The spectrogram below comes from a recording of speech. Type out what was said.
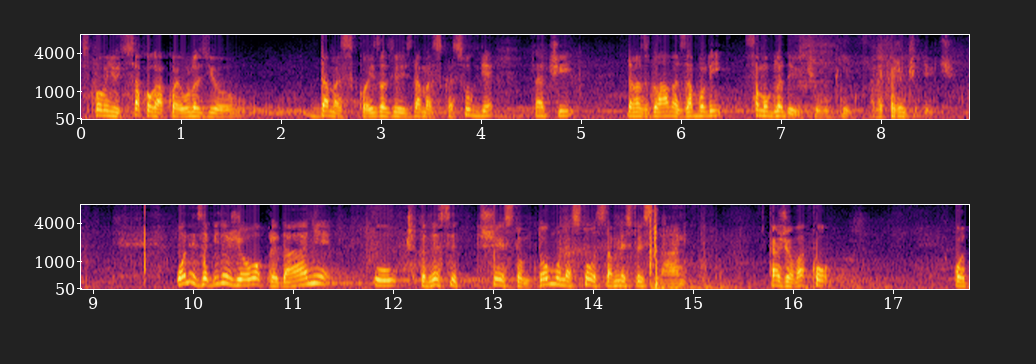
Spominjući svakoga koja je ulazio u Damas, koja je izlazio iz Damaska svugdje, znači, da vas glava zaboli samo gledajući ovu knjigu, a ne kažem čitajući. On je zabilježio ovo predanje u 46. tomu na 118. strani. Kaže ovako, od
